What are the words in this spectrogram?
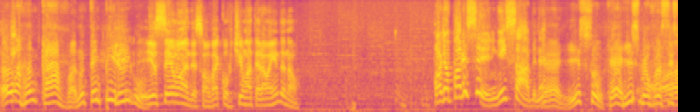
Eu arrancava, não tem perigo. E o seu Anderson, vai curtir um lateral ainda não? Pode aparecer, ninguém sabe, né? É isso? Que é isso, meu Francisco?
